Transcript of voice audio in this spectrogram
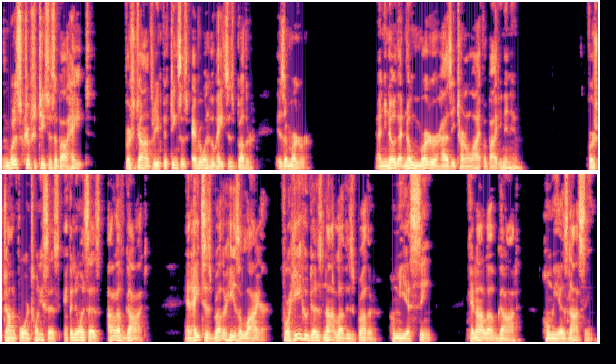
And what does scripture teach us about hate? First John 3 and 15 says, everyone who hates his brother is a murderer. And you know that no murderer has eternal life abiding in him. First John 4 and 20 says, if anyone says, I love God and hates his brother, he is a liar. For he who does not love his brother, whom he has seen, cannot love God, whom he has not seen.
